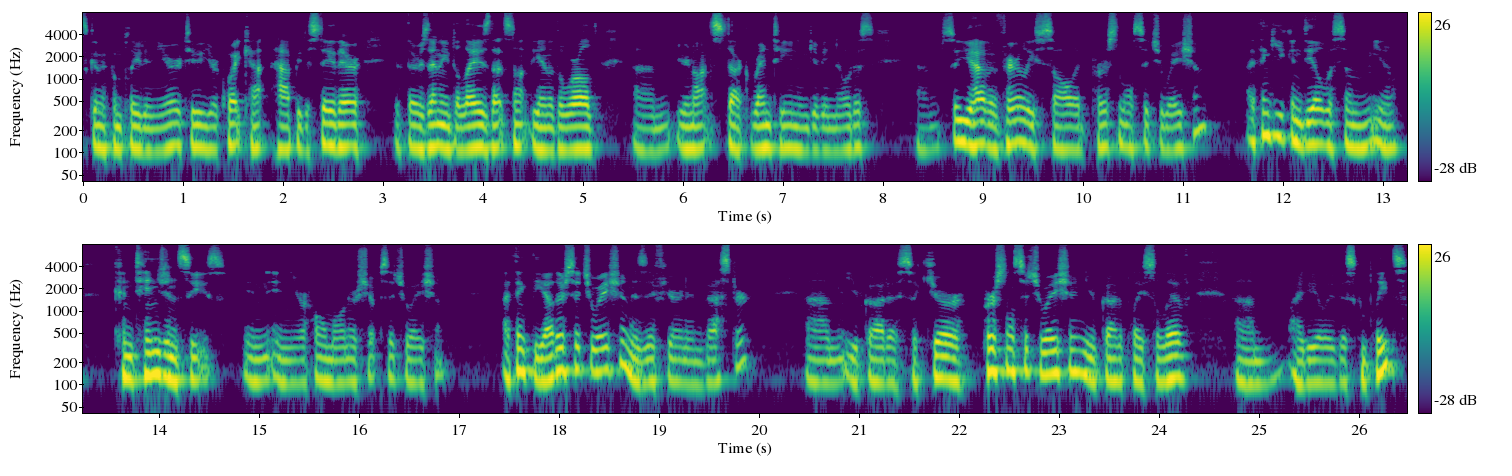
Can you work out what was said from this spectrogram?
it's going to complete in a year or two. You're quite ca- happy to stay there. If there's any delays, that's not the end of the world. Um, you're not stuck renting and giving notice. Um, so you have a fairly solid personal situation. I think you can deal with some, you know, contingencies in, in your home ownership situation. I think the other situation is if you're an investor, um, you've got a secure personal situation, you've got a place to live. Um, ideally, this completes.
